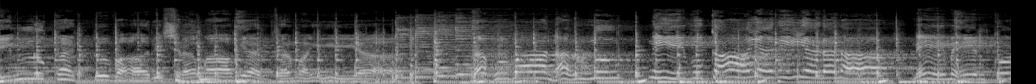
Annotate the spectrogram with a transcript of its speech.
ఇల్లు కట్టు వారి శ్రమ వ్యర్థమయ్యా. ప్రభువా నల్లు నీవు కాయని ఎడలా నే మేల్కొనియు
